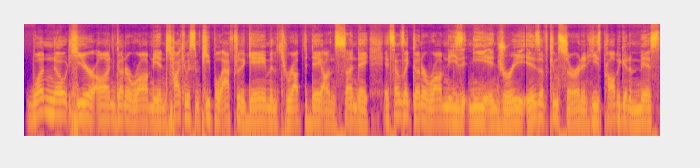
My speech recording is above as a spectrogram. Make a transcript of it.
one note here on Gunnar Romney, and talking with some people after the game and throughout the day on Sunday, it sounds like Gunnar Romney's knee injury is of concern, and he's probably going to miss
